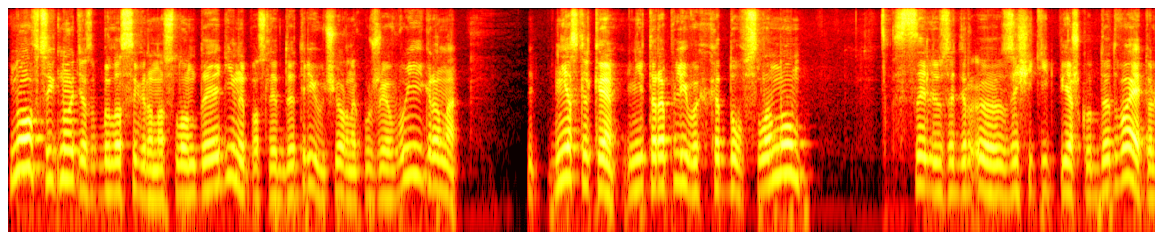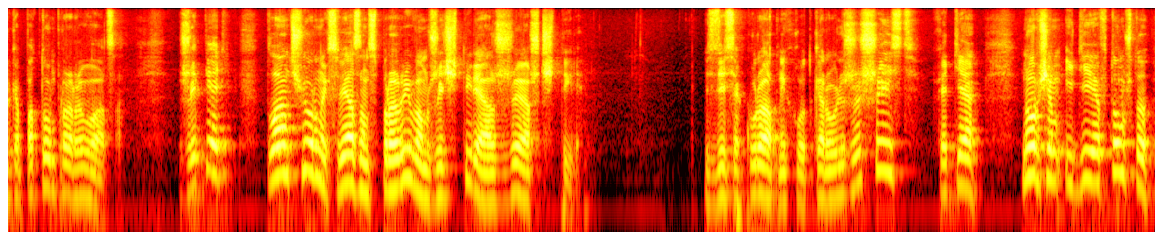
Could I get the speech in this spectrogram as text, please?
Но в цейтноте было сыграно слон d1, и после d3 у черных уже выиграно. Несколько неторопливых ходов слоном с целью задер... Э, защитить пешку d2 и только потом прорываться. g5. План черных связан с прорывом g4, а gh4. Здесь аккуратный ход король g6. Хотя, ну, в общем, идея в том, что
